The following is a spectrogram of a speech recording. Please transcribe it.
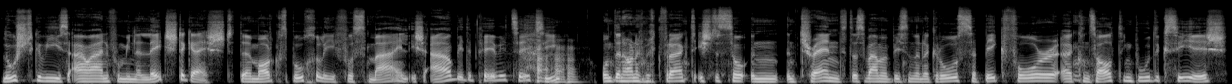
Lustigerweise auch einer meiner letzten Gäste, der Markus Bucheli von Smile, ist auch bei der PwC. Und dann habe ich mich gefragt, ist das so ein, ein Trend, dass wenn man bei so einer grossen Big Four äh, Consulting-Bude war,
